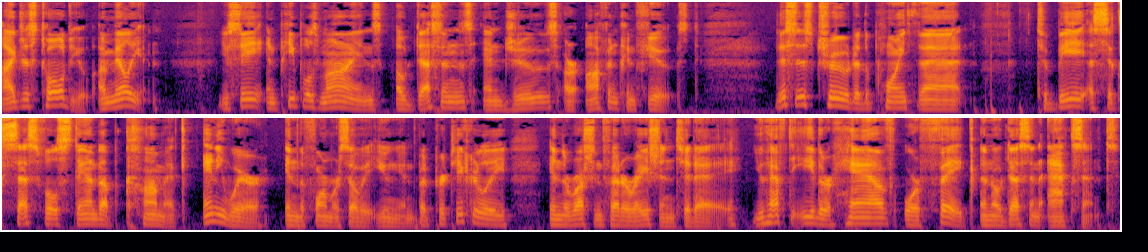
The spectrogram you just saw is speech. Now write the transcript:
I just told you, a million. You see, in people's minds, Odessans and Jews are often confused. This is true to the point that to be a successful stand up comic anywhere in the former Soviet Union, but particularly in the Russian Federation today, you have to either have or fake an Odessan accent.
